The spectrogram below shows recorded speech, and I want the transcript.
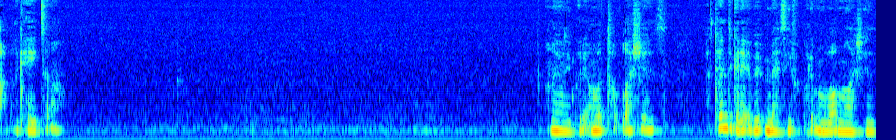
applicator. And I only put it on my top lashes. I tend to get it a bit messy if I put it on my bottom lashes.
